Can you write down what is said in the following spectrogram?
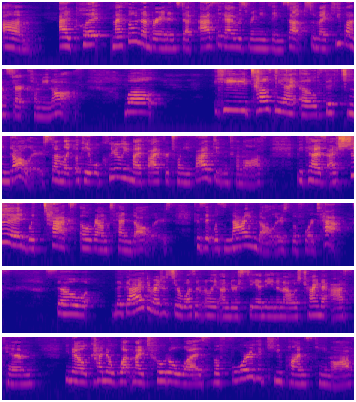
Um, I put my phone number in and stuff as the guy was ringing things up, so my coupons start coming off. Well, he tells me I owe $15. So I'm like, okay, well, clearly my 5 for 25 didn't come off because I should, with tax, owe around $10 because it was $9 before tax. So the guy at the register wasn't really understanding, and I was trying to ask him, you know, kind of what my total was before the coupons came off.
